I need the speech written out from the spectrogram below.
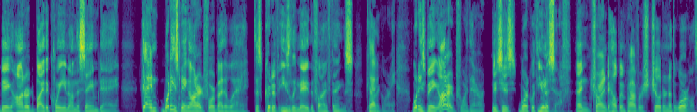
being honored by the Queen on the same day. And what he's being honored for, by the way, this could have easily made the five things category. What he's being honored for there is his work with UNICEF and trying to help impoverished children of the world,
